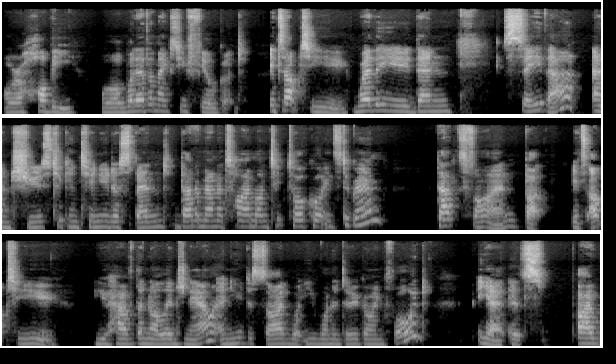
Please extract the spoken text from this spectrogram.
or a hobby or whatever makes you feel good. It's up to you. Whether you then see that and choose to continue to spend that amount of time on TikTok or Instagram, that's fine, but it's up to you. You have the knowledge now and you decide what you want to do going forward. Yeah, it's I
